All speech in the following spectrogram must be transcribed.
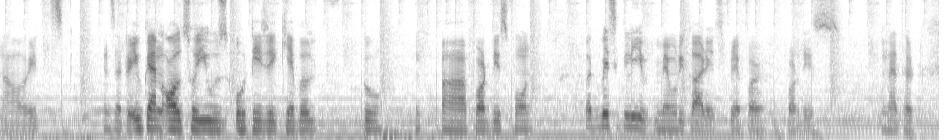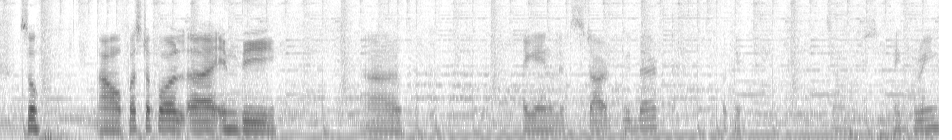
now it's inserted you can also use OTG cable to uh, for this phone. But basically memory card is preferred for this method. So now first of all uh, in the uh, again let's start with that. Okay. A green.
